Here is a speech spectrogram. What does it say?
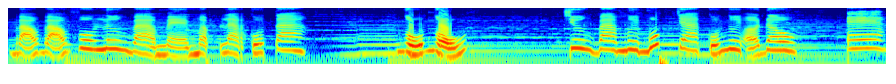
Bảo bảo vô lương bà mẹ mập là của ta. Ngủ ngủ. Chương 31 cha của ngươi ở đâu? E.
